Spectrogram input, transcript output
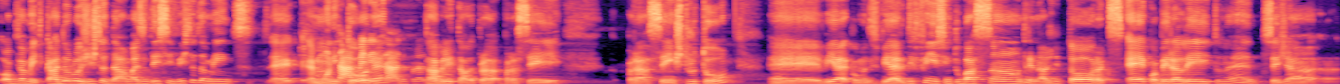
obviamente, cardiologista dá, mas intensivista também é, é monitor, tá habilitado né? Está habilitado para ser, ser instrutor é, via, como eu disse, via difícil, intubação, drenagem de tórax, eco à beira-leito, né? Seja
